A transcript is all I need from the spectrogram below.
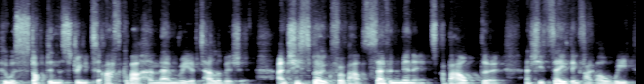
who was stopped in the street to ask about her memory of television. And she spoke for about seven minutes about the, and she'd say things like, oh, we,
